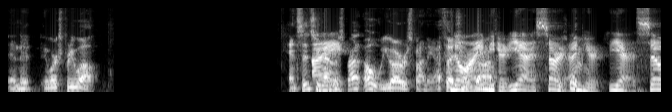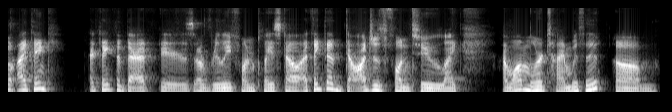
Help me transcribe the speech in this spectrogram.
and it, it works pretty well. And since you're not responding, oh, you are responding. I thought you No, I'm here. Yeah, sorry, I'm here. Yeah, so I think I think that that is a really fun playstyle. I think that dodge is fun too. Like, I want more time with it. Um,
